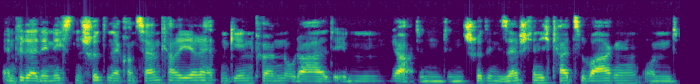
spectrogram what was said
entweder den nächsten Schritt in der Konzernkarriere hätten gehen können oder halt eben ja den, den Schritt in die Selbstständigkeit zu wagen. Und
